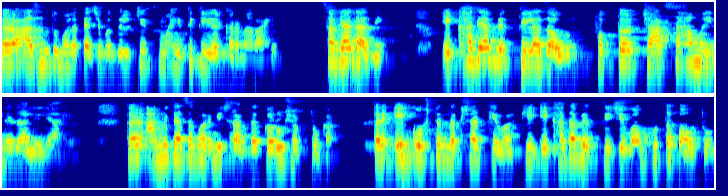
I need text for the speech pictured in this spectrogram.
तर आज मी तुम्हाला त्याच्याबद्दलचीच माहिती क्लिअर करणार आहे. सगळ्यात आधी एखाद्या व्यक्तीला जाऊन फक्त चार सहा महिने झालेले आहे तर आम्ही त्याचं भरणी श्राद्ध करू शकतो का? तर एक गोष्ट लक्षात ठेवा की एखादा व्यक्ती जेव्हा मृत पावतो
